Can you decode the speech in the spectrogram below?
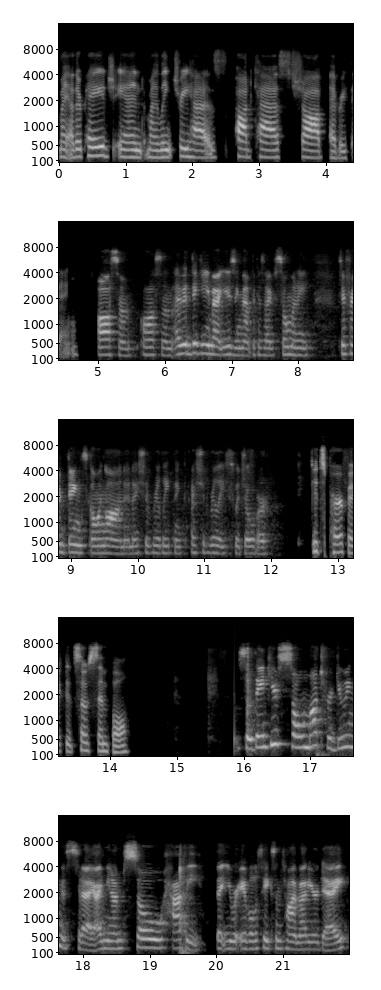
my other page, and my Linktree has podcast, shop, everything. Awesome, awesome. I've been thinking about using that because I have so many different things going on and I should really think I should really switch over. It's perfect. It's so simple. So thank you so much for doing this today. I mean, I'm so happy that you were able to take some time out of your day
